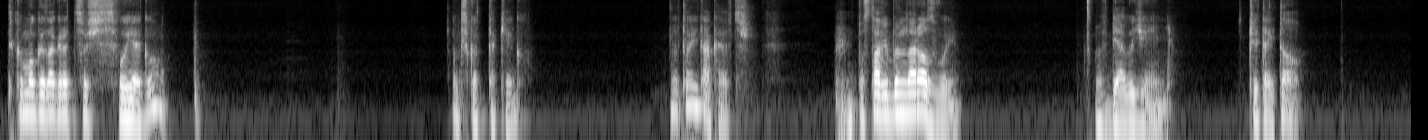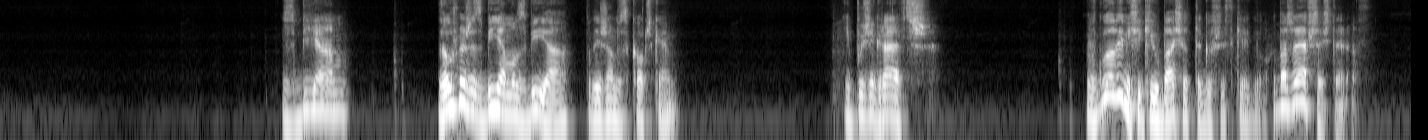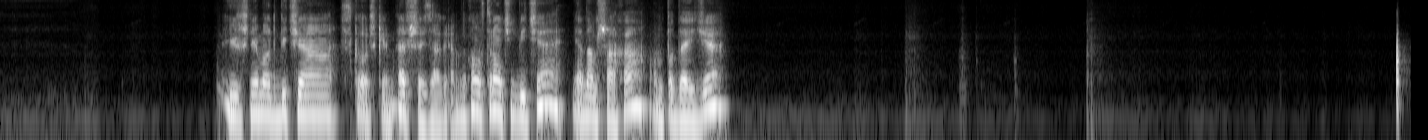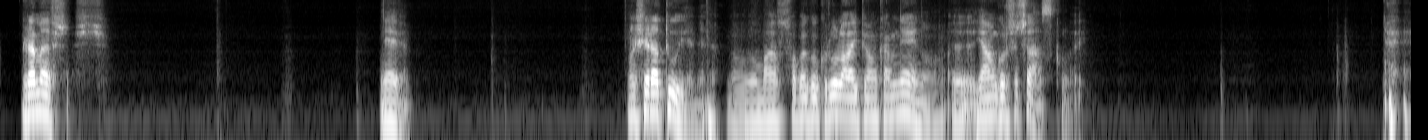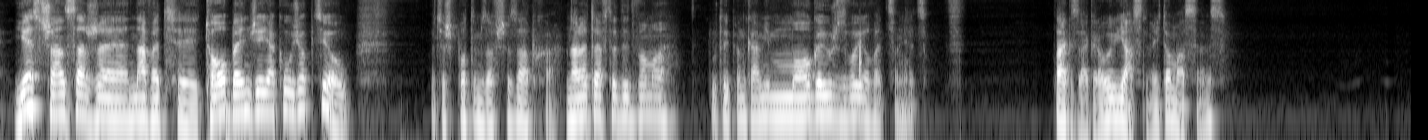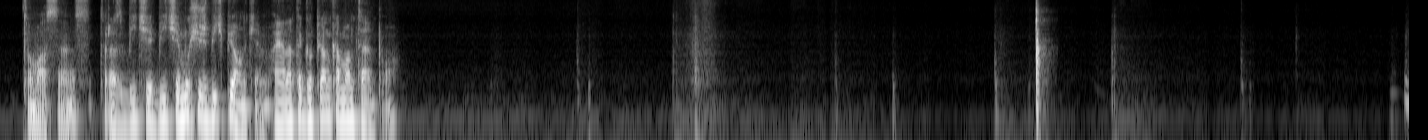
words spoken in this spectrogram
Tylko mogę zagrać coś swojego. Na przykład takiego. No to i tak F3. Postawiłbym na rozwój. W biały dzień. Czytaj to. Zbijam. Załóżmy, że zbijam, on zbija. Podejrzewam z skoczkiem. I później gra F3. W głowie mi się kiełbasi od tego wszystkiego. Chyba, że F6 teraz. Już nie ma odbicia skoczkiem. F6 zagram. Jak on wtrąci bicie, ja dam szacha, on podejdzie. Gram F6. Nie wiem. On się ratuje, nie? No, bo ma słabego króla i pionka mniej, no. Y, Ja mam gorszy czas z kolei. Jest szansa, że nawet y, to będzie jakąś opcją. Chociaż potem zawsze zapcha. No ale to ja wtedy dwoma tutaj pionkami mogę już zwojować co nieco. Tak zagrał, jasne i to ma sens. To ma sens. Teraz bicie, bicie, musisz bić pionkiem, a ja na tego pionka mam tempo.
